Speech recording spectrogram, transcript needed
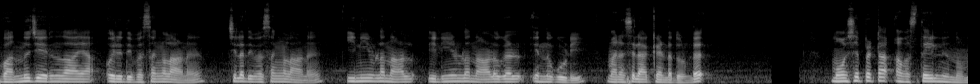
വന്നു ചേരുന്നതായ ഒരു ദിവസങ്ങളാണ് ചില ദിവസങ്ങളാണ് ഇനിയുള്ള നാൾ ഇനിയുള്ള നാളുകൾ എന്നുകൂടി മനസ്സിലാക്കേണ്ടതുണ്ട്. മോശപ്പെട്ട അവസ്ഥയിൽ നിന്നും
